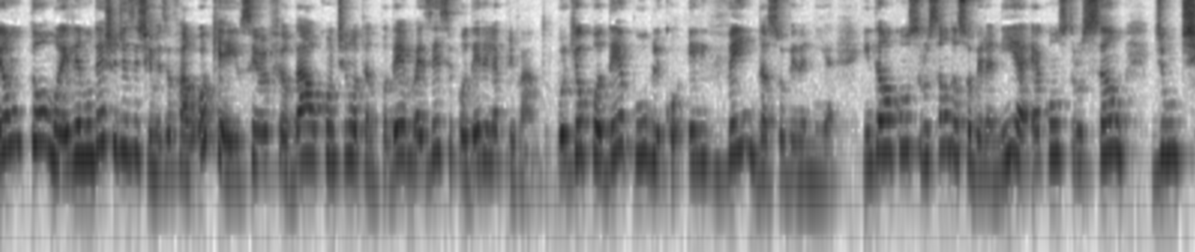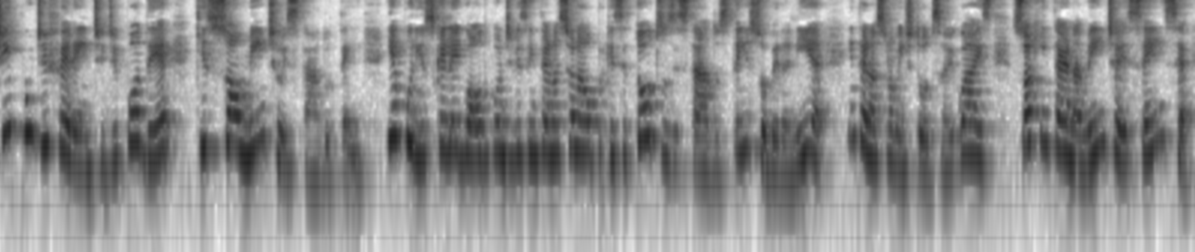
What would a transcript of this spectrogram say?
Eu não tomo, ele não deixa de existir, mas eu falo, ok, o senhor feudal continua tendo poder, mas esse poder ele é privado. Porque o poder público, ele vem da soberania. Então a construção da soberania é a construção de um tipo diferente de poder que somente o Estado tem. E é por isso que ele é igual do ponto de vista internacional, porque se todos os estados têm soberania, internacionalmente todos são iguais, só que internamente a essência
